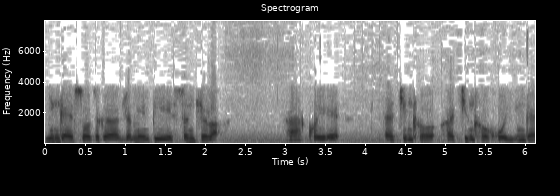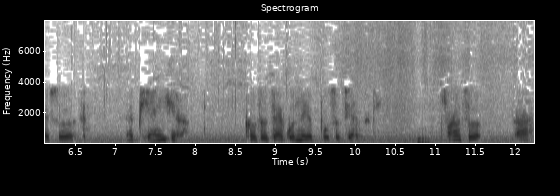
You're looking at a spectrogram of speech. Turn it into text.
应该说这个人民币升值了，啊，可以。呃，进口呃进口货应该是呃便宜些了，可是在国内不是这样子的，凡是啊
